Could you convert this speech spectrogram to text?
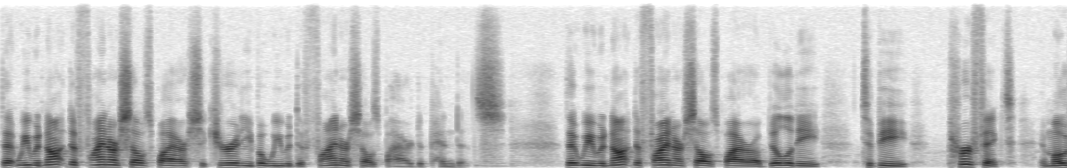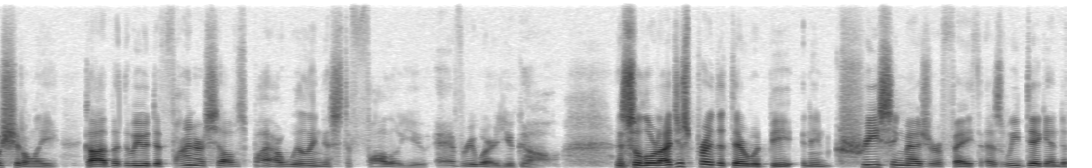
That we would not define ourselves by our security, but we would define ourselves by our dependence. That we would not define ourselves by our ability to be perfect emotionally, God, but that we would define ourselves by our willingness to follow you everywhere you go. And so, Lord, I just pray that there would be an increasing measure of faith as we dig into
